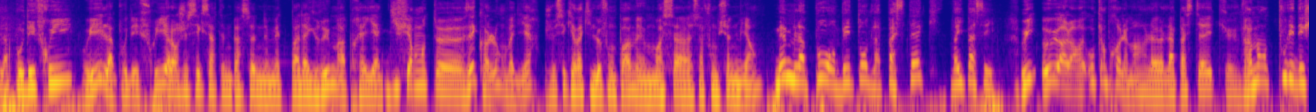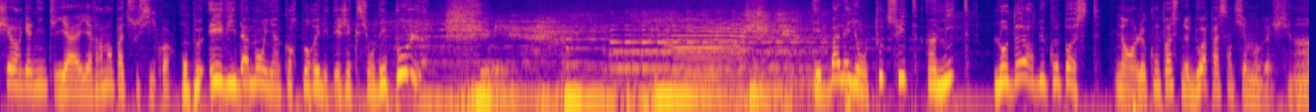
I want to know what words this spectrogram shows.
La peau des fruits oui, la peau des fruits. Alors je sais que certaines personnes ne mettent pas d'agrumes. Après, il y a différentes euh, écoles, on va dire. Je sais qu'il y en a qui le font pas, mais moi ça, ça fonctionne bien. Même la peau en béton de la pastèque va y passer. Oui, oui, alors aucun problème. hein. La pastèque, vraiment tous les déchets organiques, il y a, il y a vraiment pas de souci, quoi. On peut évidemment y incorporer les déjections des poules. Et balayons tout de suite un mythe, l'odeur du compost. Non, le compost ne doit pas sentir mauvais. Un,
